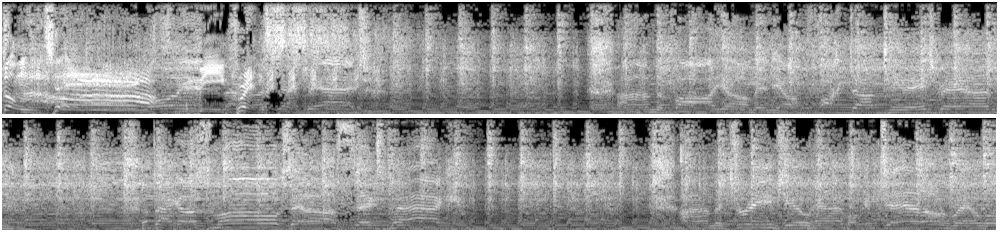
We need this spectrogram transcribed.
Don't take me friends. Dreams you had walking down railroad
